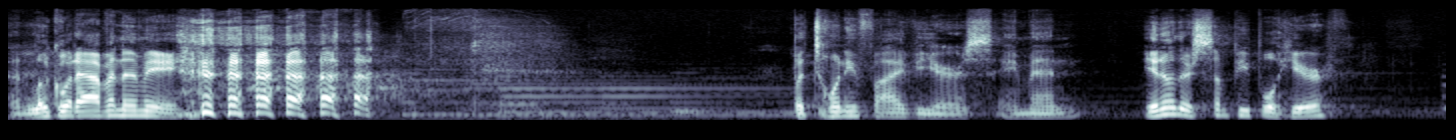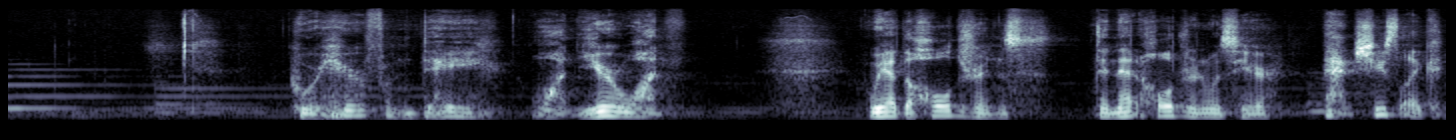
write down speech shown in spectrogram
And look what happened to me. But 25 years, amen. You know, there's some people here who are here from day one, year one. We had the Holdrens. Danette Holdren was here. Man, she's like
